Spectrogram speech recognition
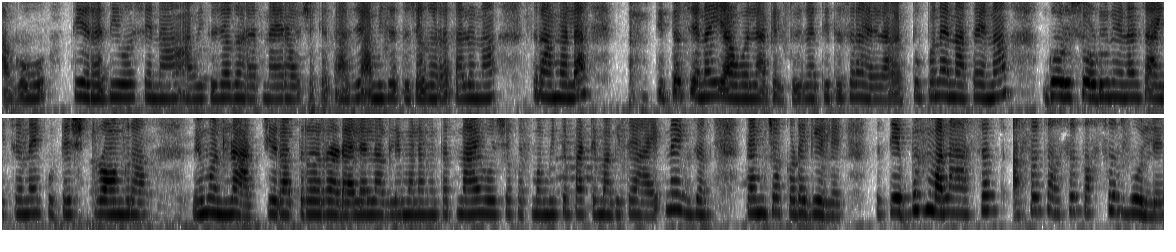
अगो तेरा दिवस आहे ना आम्ही तुझ्या घरात नाही राहू शकत. आजी आम्ही जर तुझ्या घरात आलो ना तर आम्हाला तिथंच आहे ना यावं लागेल तुझ्या तिथंच राहायला लागेल. तू पण आहे ना आता आहे ना घर सोडून आहे ना जायचं नाही कुठे स्ट्रॉंग राहा. मी म्हटलं आजची रात्र रडायला लागले. मला म्हणतात नाही होऊ शकत. मग मी ते पाठीमागे ते आहेत ना एक जण त्यांच्याकडे गेले. तर ते पण मला असंच असंच असंच असंच बोलले.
